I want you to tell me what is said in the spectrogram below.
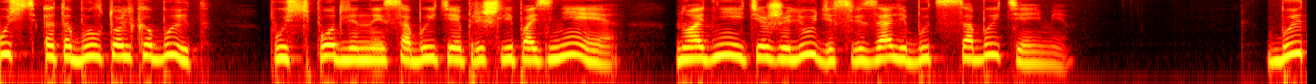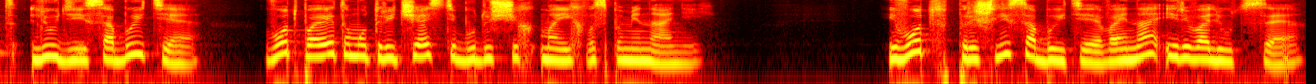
Пусть это был только быт, пусть подлинные события пришли позднее, но одни и те же люди связали быт с событиями. Быт, люди и события – вот поэтому три части будущих моих воспоминаний. И вот пришли события, война и революция.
